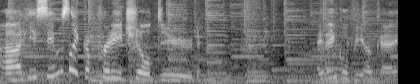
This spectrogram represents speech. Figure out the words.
Uh, he seems like a pretty chill dude. I think we'll be okay.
